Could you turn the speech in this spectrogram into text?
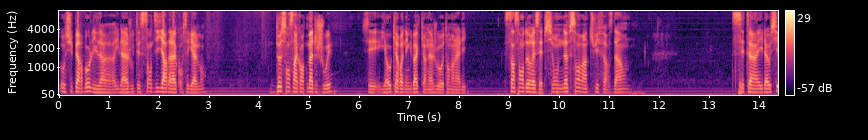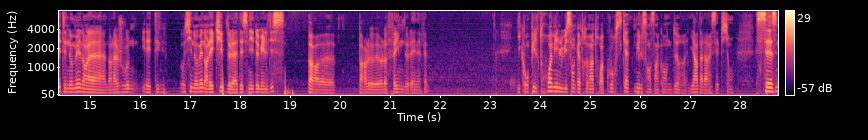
au Super Bowl, il a, il a ajouté 110 yards à la course également. 250 matchs joués, il y a aucun running back qui en a joué autant dans la ligue. 502 réceptions, 928 first down. C'est un, il a aussi été nommé dans la, dans la il a été aussi nommé dans l'équipe de la décennie 2010 par, euh, par le Hall of Fame de la NFL. Il compile 3883 courses, 4152 yards à la réception, 16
